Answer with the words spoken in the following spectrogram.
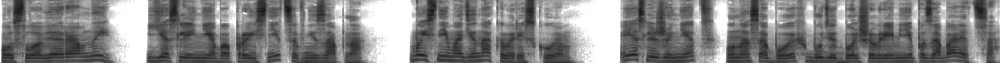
«Условия равны», если небо прояснится внезапно, мы с ним одинаково рискуем. Если же нет, у нас обоих будет больше времени позабавиться.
